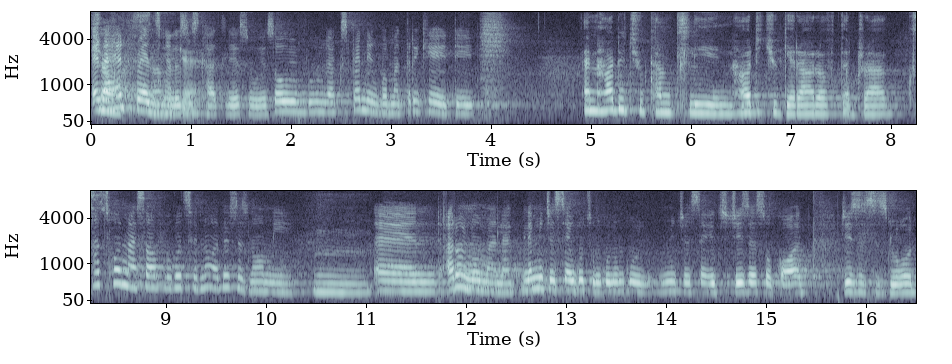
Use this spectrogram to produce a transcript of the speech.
And I had friends ngaleso sikhathi leso. So we were like spending about 3k a day. And how did you come clean? How did you get out of the drugs? I told myself no, this is not me. Mm. And I don't know man, like let me just say. Let me just say it's Jesus or God. Jesus is Lord.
